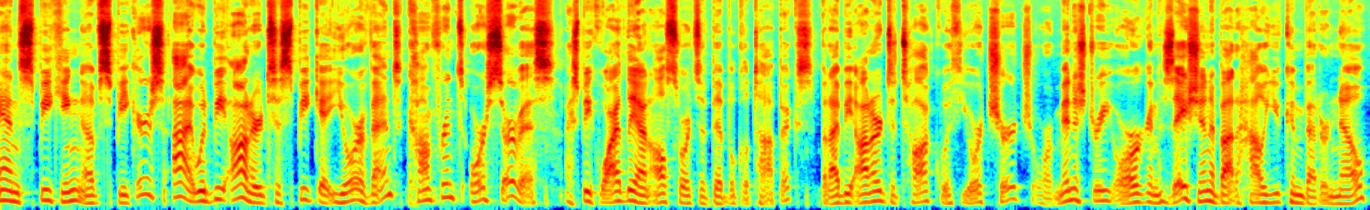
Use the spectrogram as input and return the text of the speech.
And speaking of speakers, I would be honored to speak at your event, conference, or service. I speak widely on all sorts of biblical topics, but I'd be honored to talk with your church or ministry or organization about how you can better know,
